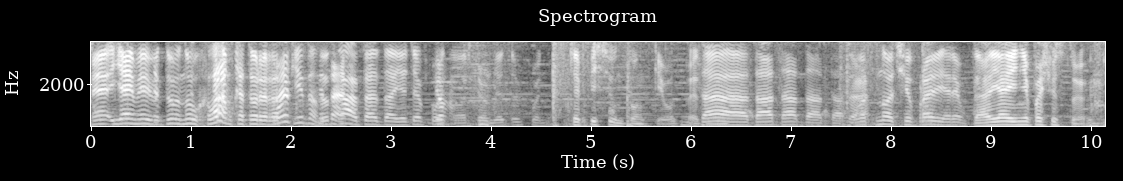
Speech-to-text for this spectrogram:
Я я имею в виду, ну, хлам, который раскидан. Ну Да. да, да, я тебя понял, Артем, я тебя понял. У тебя писюн тонкий, вот поэтому. Да, да, да, да, да. Вот ночью проверим. Да, я и не почувствую.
